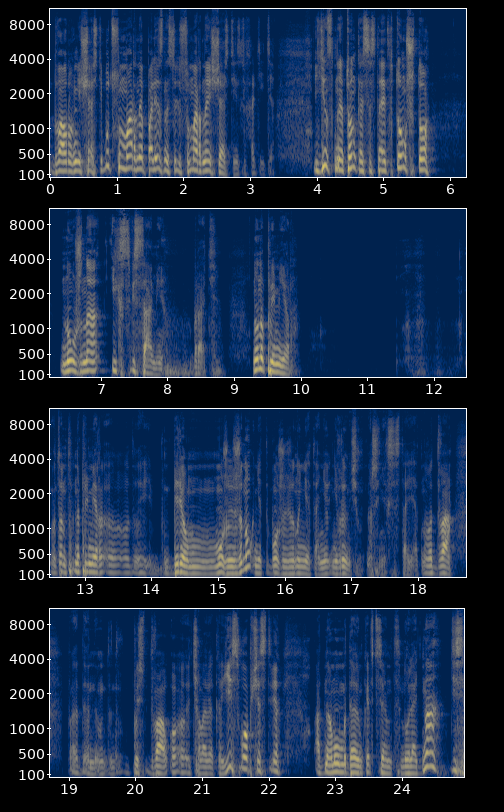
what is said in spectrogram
два уровня счастья. Будет суммарная полезность или суммарное счастье, если хотите. Единственная тонкость состоит в том, что нужно их с весами брать. Ну, например, вот, например, э, берем мужа и жену, нет, мужа и жену нет, они не в рыночных отношениях состоят. Ну вот два, э, пусть два человека есть в обществе, одному мы даем коэффициент 0,1,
